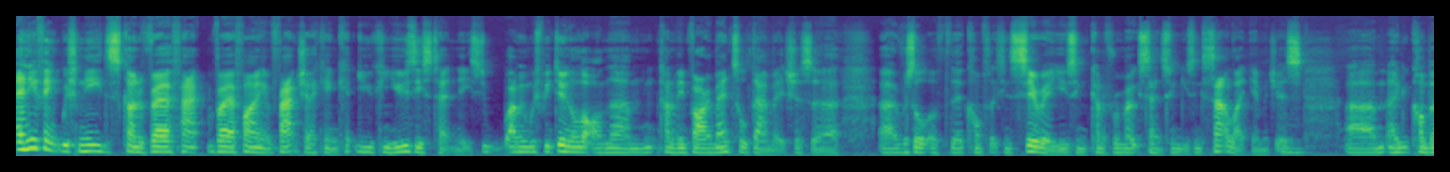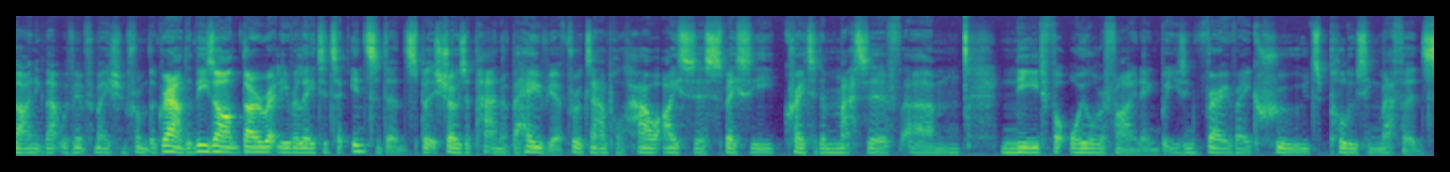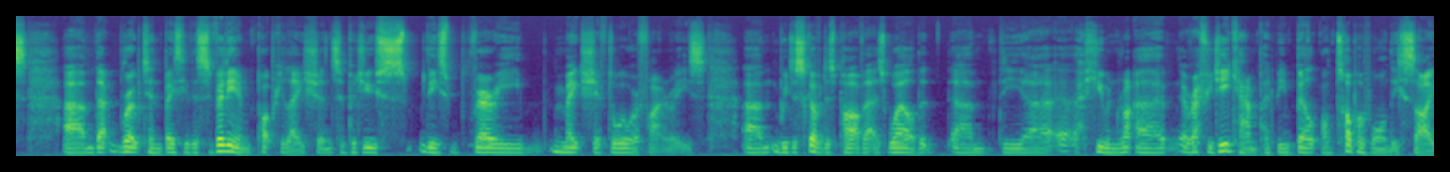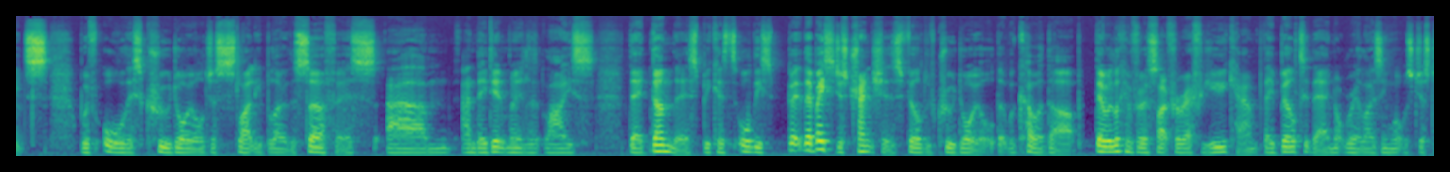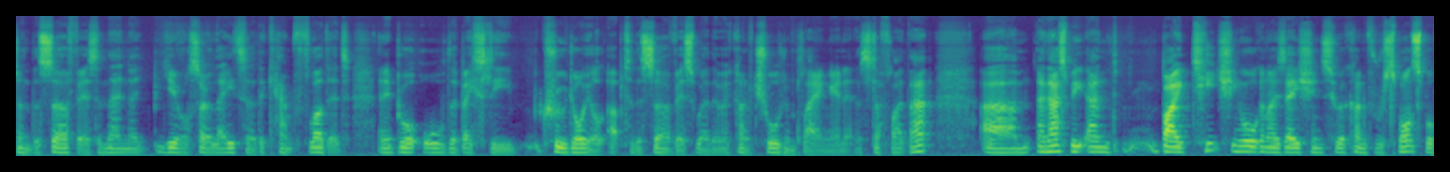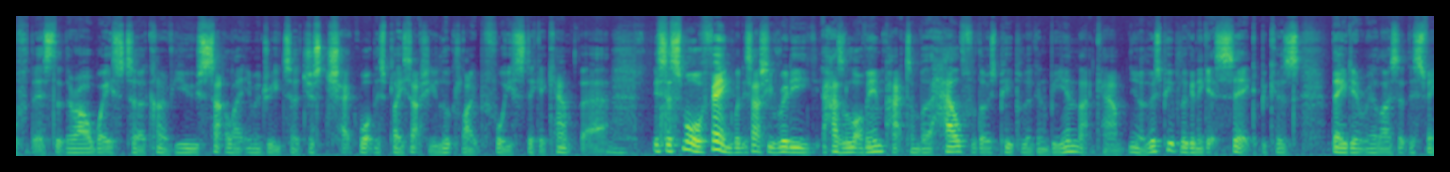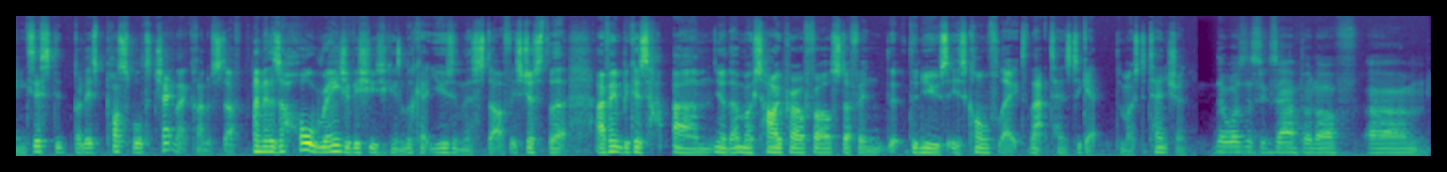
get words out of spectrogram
anything which needs kind of verify, verifying and fact checking, you can use these techniques. I mean, we've been doing a lot on um, kind of environmental damage as a, a, result of the conflict in Syria, using kind of remote sensing, using satellite images. Mm um, and combining that with information from the ground. And these aren't directly related to incidents, but it shows a pattern of behavior. For example, how ISIS basically created a massive um, need for oil refining, but using very, very crude, polluting methods um, that roped in basically the civilian population to produce these very makeshift oil refineries. Um, we discovered as part of that as well that um, the uh, human uh, refugee camp had been built on top of one of these sites with all this crude oil just slightly below the surface, um, and they didn't realize they'd done this because all these they're basically just trenches filled with crude oil that were covered up. They were looking for a site for a refugee camp. They built it there, not realizing what was just under the surface, and then a year or so later, the camp flooded, and it brought all the basically crude oil up to the surface where there were kind of children playing in it and stuff like that. Um, and that's be and by teaching organisations who are kind of responsible for this that there are ways to kind of use satellite imagery to just check what this place actually looked like before you stick a camp there. Mm. It's a small thing, but it's actually really has a lot of impact on the health of those people who are going to be in that camp. You know, those people are going to get sick because they didn't realise that this thing existed. But it's possible to check that kind of stuff. I mean, there's a whole range of issues you can look at using this stuff. It's just that I think because um, you know the most high-profile stuff in the news is conflict, that tends to get the most attention. There was this example of um,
